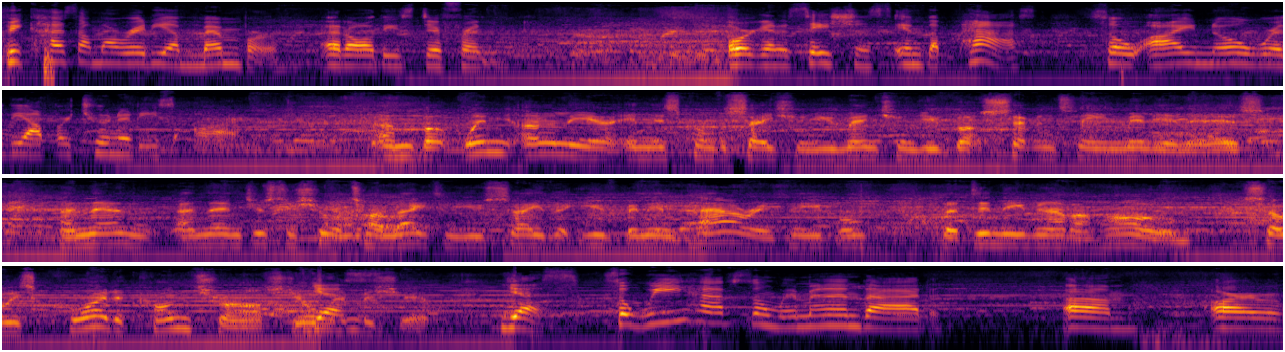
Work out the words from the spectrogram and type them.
because I'm already a member at all these different organizations in the past, so I know where the opportunities are. Um, but when earlier in this conversation you mentioned you've got 17 millionaires, and then and then just a short time later you say that you've been empowering people that didn't even have a home. So it's quite a contrast your Yes. membership. Yes. So we have some women that um, are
